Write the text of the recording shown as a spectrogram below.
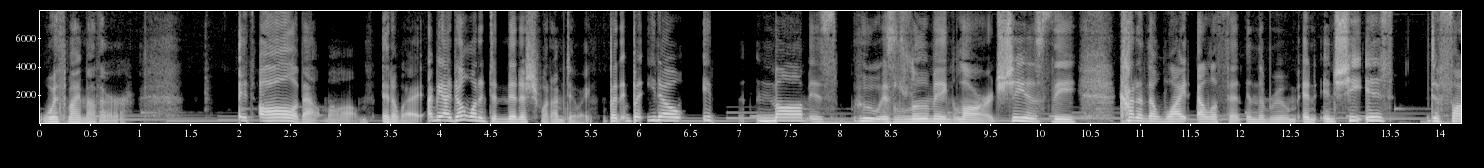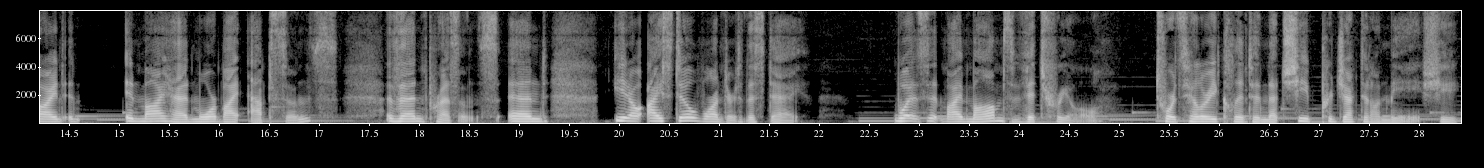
with my mother it's all about mom in a way. I mean, I don't want to diminish what I'm doing, but but you know, it, mom is who is looming large. She is the kind of the white elephant in the room, and and she is defined in in my head more by absence than presence. And you know, I still wonder to this day, was it my mom's vitriol towards Hillary Clinton that she projected on me? She,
